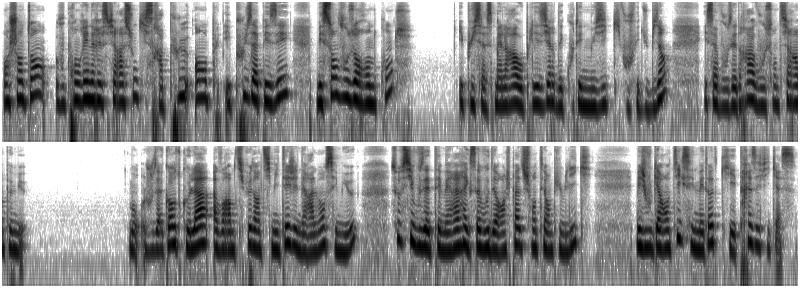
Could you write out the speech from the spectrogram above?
En chantant, vous prendrez une respiration qui sera plus ample et plus apaisée, mais sans vous en rendre compte. Et puis ça se mêlera au plaisir d'écouter une musique qui vous fait du bien, et ça vous aidera à vous sentir un peu mieux. Bon, je vous accorde que là, avoir un petit peu d'intimité, généralement, c'est mieux. Sauf si vous êtes téméraire et que ça vous dérange pas de chanter en public. Mais je vous garantis que c'est une méthode qui est très efficace.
